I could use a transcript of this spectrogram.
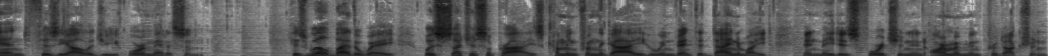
and physiology or medicine. His will, by the way, was such a surprise coming from the guy who invented dynamite and made his fortune in armament production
